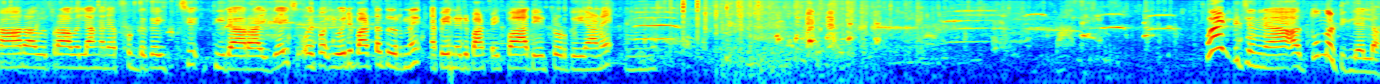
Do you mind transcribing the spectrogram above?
താറാവ് പ്രാവെല്ലാം അങ്ങനെ ഫുഡ് കഴിച്ച് തീരാറായി ഗൈസ് ഇപ്പൊ ഈ ഒരു പാട്ട തീർന്ന്. അപ്പൊ ഇനി ഒരു പാട്ട ഇപ്പൊ ആദ്യം ഇട്ട് കൊടുക്കുകയാണ്. പേടിപ്പിച്ചെന്തിനാ? അത് തിന്നിട്ടില്ലല്ലോ.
